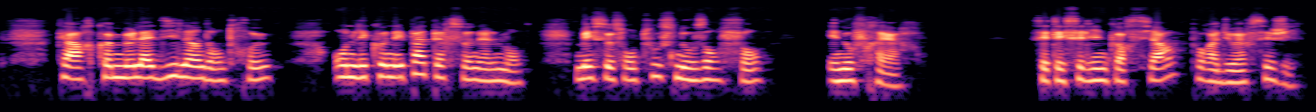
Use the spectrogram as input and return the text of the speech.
Car, comme me l'a dit l'un d'entre eux, on ne les connaît pas personnellement, mais ce sont tous nos enfants et nos frères. C'était Céline Corsia pour Radio RCJ.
